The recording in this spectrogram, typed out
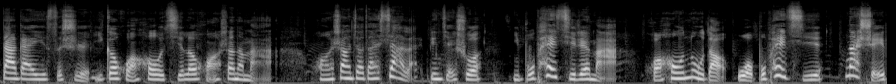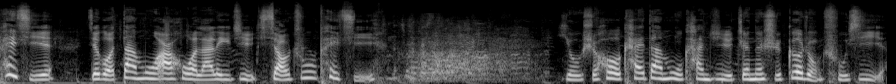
大概意思是一个皇后骑了皇上的马，皇上叫她下来，并且说你不配骑这马。皇后怒道：我不配骑，那谁配骑？结果弹幕二货来了一句：小猪佩奇。”有时候开弹幕看剧真的是各种出戏呀。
